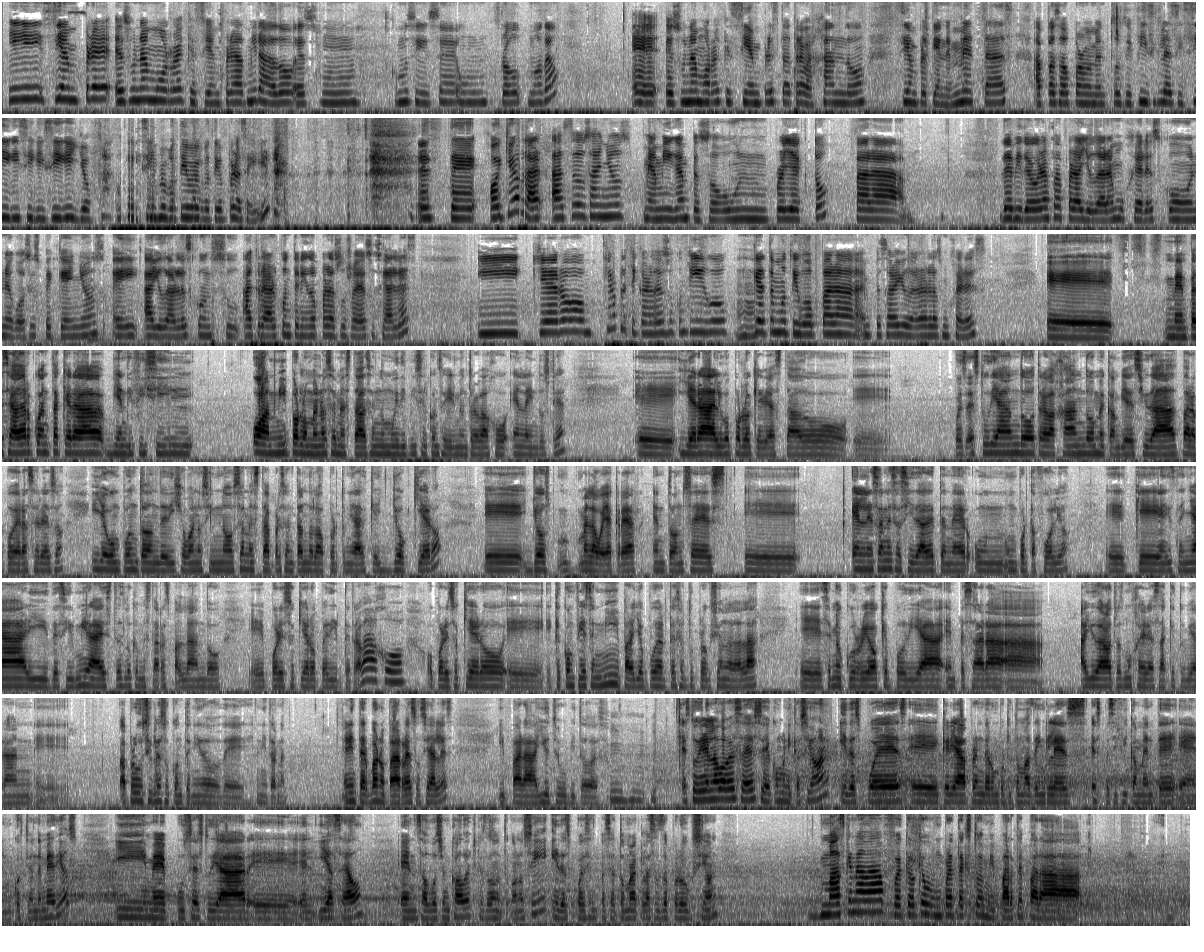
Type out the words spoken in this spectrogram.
Y siempre es una morra que siempre he admirado, es un, ¿cómo se dice? Un role model. Eh, es una morra que siempre está trabajando, siempre tiene metas, ha pasado por momentos difíciles y sigue y sigue y sigue. Y yo, sí, me motivo, me motivo para seguir. Este, hoy quiero hablar, hace dos años mi amiga empezó un proyecto para de videógrafa para ayudar a mujeres con negocios pequeños e ayudarles con su a crear contenido para sus redes sociales. Y quiero quiero platicar de eso contigo. ¿Qué te motivó para empezar a ayudar a las mujeres? Eh, me empecé a dar cuenta que era bien difícil, o a mí por lo menos se me estaba haciendo muy difícil conseguirme un trabajo en la industria. Eh, y era algo por lo que había estado eh, pues estudiando, trabajando, me cambié de ciudad para poder hacer eso y llegó un punto donde dije, bueno, si no se me está presentando la oportunidad que yo quiero, eh, yo me la voy a crear. Entonces, en esa necesidad de tener un portafolio eh, que enseñar y decir, mira, esto es lo que me está respaldando, eh, por eso quiero pedirte trabajo, o por eso quiero eh, que confíes en mí para yo poderte hacer tu producción, la, la, la. Se me ocurrió que podía empezar a, ayudar a otras mujeres a que tuvieran, a producirle su contenido de, en internet. En inter, bueno, para redes sociales y para YouTube y todo eso. Estudié en la UABC, estudié comunicación y después eh, quería aprender un poquito más de inglés específicamente en cuestión de medios y me puse a estudiar eh, el ESL en Southwestern College, que es donde te conocí, y después empecé a tomar clases de producción. Más que nada fue creo que un pretexto de mi parte para...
